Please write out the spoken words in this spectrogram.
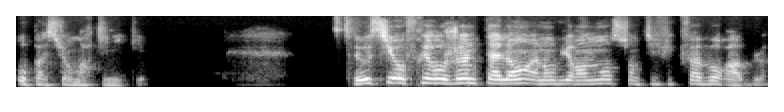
aux patients martiniquais. C'est aussi offrir aux jeunes talents un environnement scientifique favorable.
